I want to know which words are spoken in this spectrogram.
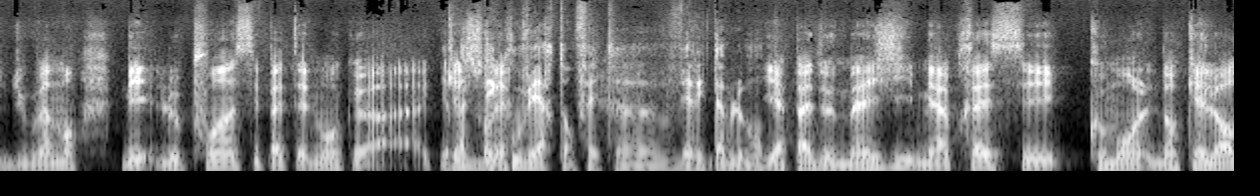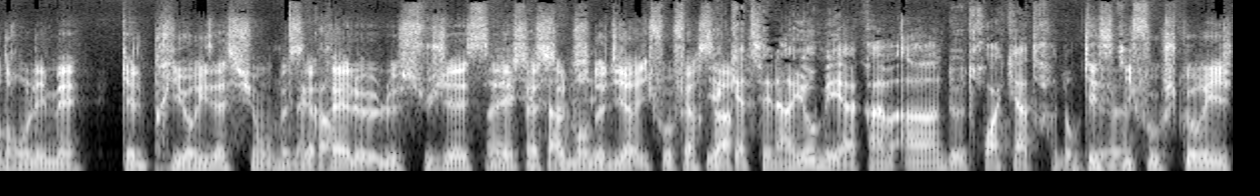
du gouvernement. Mais le point, c'est pas tellement que. Il n'y a pas de découverte, en fait, véritablement. Il n'y a pas de magie, mais après, c'est comment, dans quel ordre on les met quelle priorisation. Parce qu'après, le, sujet, c'est pas seulement de dire il faut faire ça. Il y a quatre scénarios, mais il y a quand même un, deux, trois, quatre. Donc, qu'est-ce euh, qu'il faut que je corrige?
